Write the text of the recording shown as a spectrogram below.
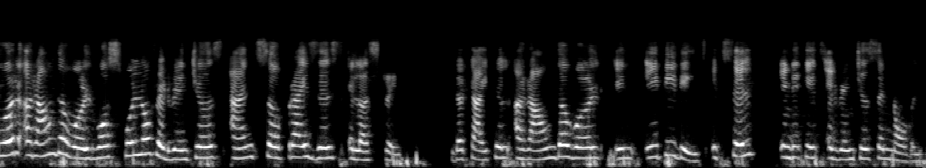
tour around the world was full of adventures and surprises illustrate. The title Around the World in 80 Days itself indicates adventures and novel.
